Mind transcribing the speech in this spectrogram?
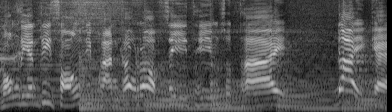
โรงเรียนที่สองที่ผ่านเข้ารอบ 4 ทีมสุดท้าย ได้แก่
